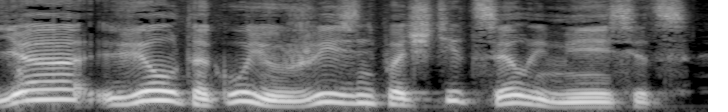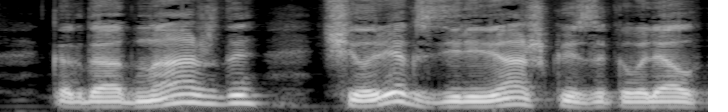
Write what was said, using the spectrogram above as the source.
Я вел такую жизнь почти целый месяц, когда однажды человек с деревяшкой заковылял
